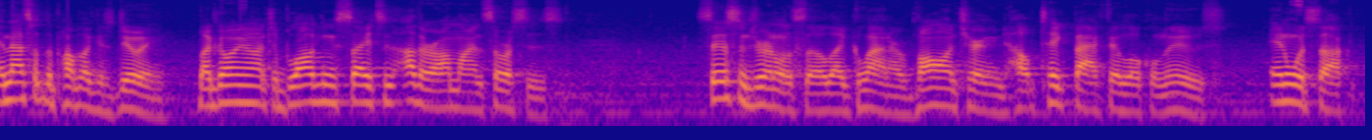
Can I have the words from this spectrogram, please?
And that's what the public is doing by going on to blogging sites and other online sources. Citizen journalists, though, like Glenn, are volunteering to help take back their local news. In Woodstock,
